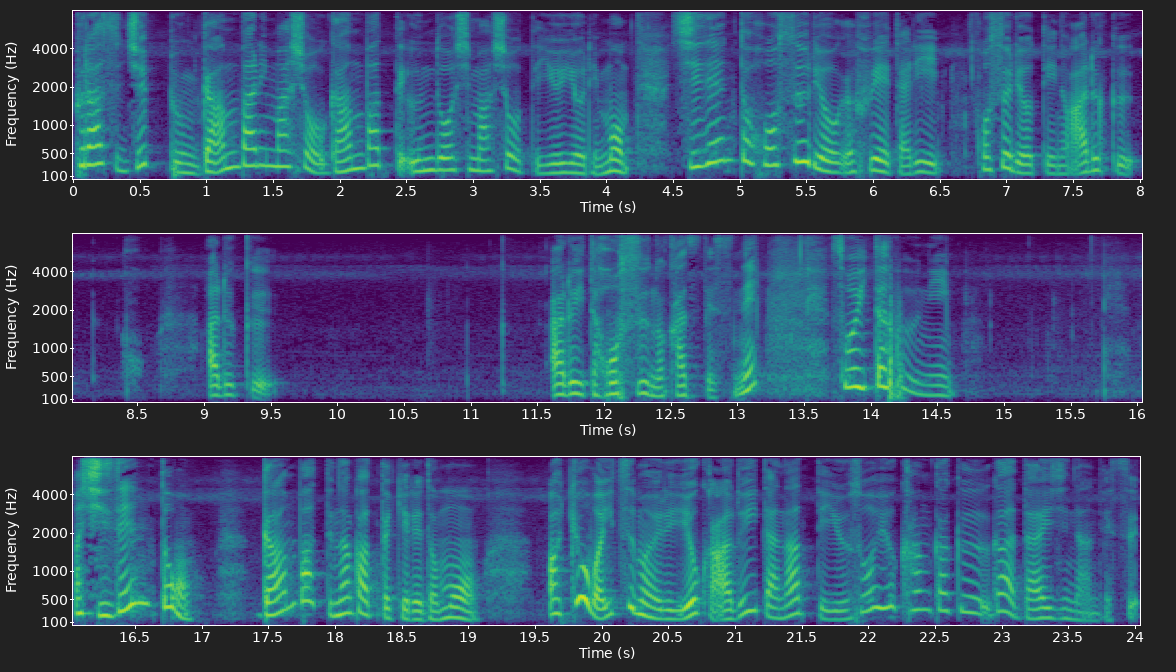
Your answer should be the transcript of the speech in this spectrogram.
プラス10分頑張りましょう頑張って運動しましょうっていうよりも自然と歩数量が増えたり歩数量っていうのは歩く歩く歩いた歩数の数ですねそういったふうに、まあ、自然と頑張ってなかったけれどもあ今日はいつもよりよく歩いたなっていうそういう感覚が大事なんです。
